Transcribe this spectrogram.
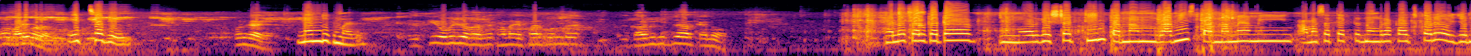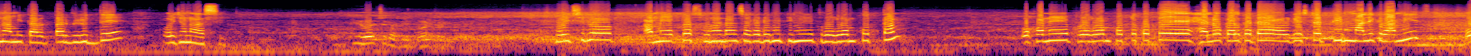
তোমার বাড়ি কোথায়? ইচ্ছাপুর। কোন জায়গায়? নন্দকুমার। কি অভিযোগ আছে? থানা এফআইআর করলে কার বিরুদ্ধে আর কেন? হ্যালো কলকাতা অর্কেস্ট্রার টিম তার নাম রামিস তার নামে আমি আমার সাথে একটা নোংরা কাজ করে ওই জন্য আমি তার তার বিরুদ্ধে ওই জন্য আসি। কি হয়েছিল? হয়েছিল আমি একটা সোনা ডান্স একাডেমি টিমে প্রোগ্রাম করতাম। ওখানে প্রোগ্রাম করতে করতে হ্যালো কলকাতা অর্কেস্ট্রার টিম মালিক রামিজ ও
